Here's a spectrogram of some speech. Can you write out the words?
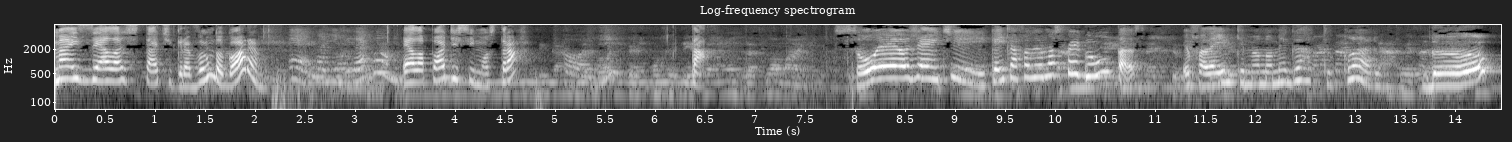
Mas ela está te gravando agora? É, tá me gravando. Ela pode se mostrar? Pode. Tá. Sou eu, gente. Quem tá fazendo as perguntas? Eu falei que meu nome é gato, claro. Não.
